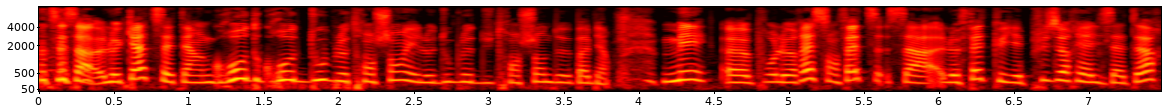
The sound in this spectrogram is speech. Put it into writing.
c'est ça. Le 4, c'était un gros, gros double tranchant et le double du tranchant de pas bien. Mais euh, pour le reste, en fait, ça, le fait qu'il y ait plusieurs réalisateurs,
